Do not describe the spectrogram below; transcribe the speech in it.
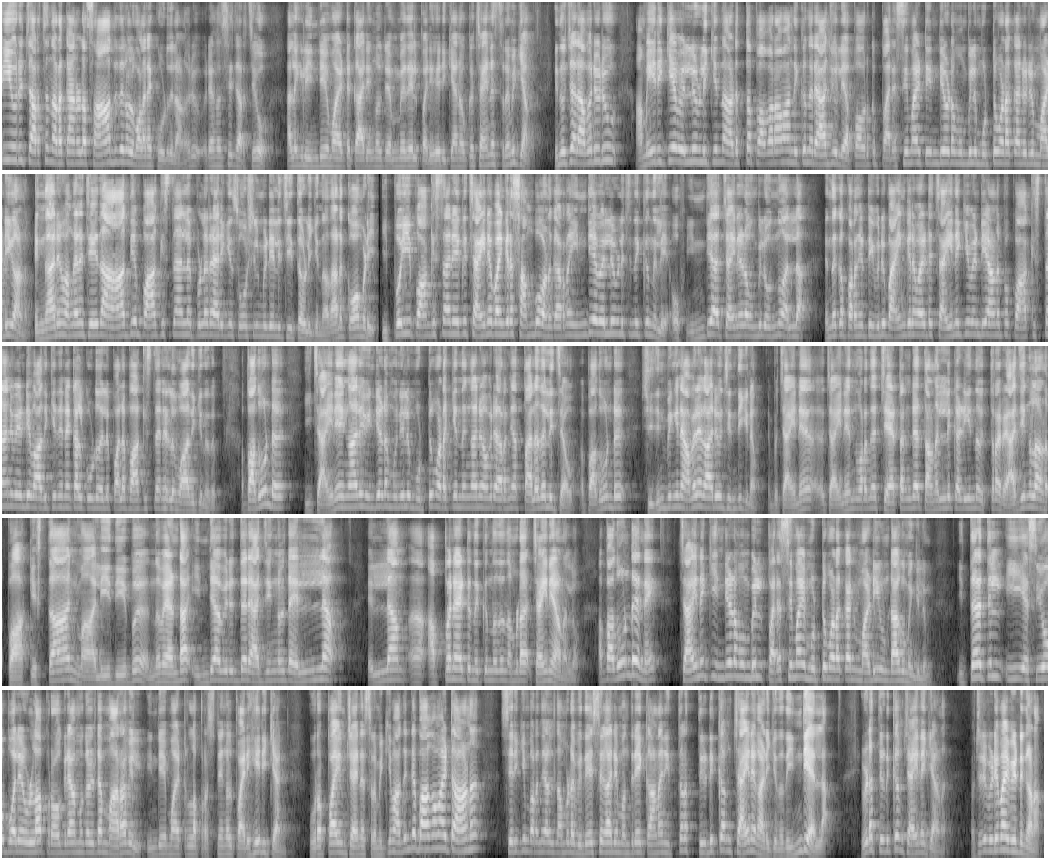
ഈ ഒരു ചർച്ച നടക്കാനുള്ള സാധ്യതകൾ വളരെ കൂടുതലാണ്. ഒരു രഹസ്യ ചർച്ചയോ അല്ലെങ്കിൽ ഇന്ത്യയുമായിട്ട് കാര്യങ്ങൾ രമ്യതയിൽ പരിഹരിക്കാനോ ഒക്കെ ചൈന ശ്രമിക്കാം. എന്ന് വെച്ചാൽ അവരൊരു അമേരിക്കയെ വെല്ലുവിളിക്കുന്ന അടുത്ത പവറാവാൻ നിൽക്കുന്ന രാജ്യമല്ലേ? അപ്പോൾ അവർക്ക് പരസ്യമായിട്ട് ഇന്ത്യയുടെ മുമ്പിൽ മുട്ടുമടക്കാൻ ഒരു മടി കാണും. എങ്ങാനും അങ്ങനെ ചെയ്ത ആദ്യം പാകിസ്ഥാനിലെ പിള്ളേരായിരിക്കും സോഷ്യൽ മീഡിയയിൽ ചീത്ത വിളിക്കുന്നത്. അതാണ് കോമഡി. ഇപ്പോൾ ഈ പാകിസ്ഥാനിയൊക്കെ ചൈന ഭയങ്കര സംഭവമാണ്. കാരണം ഇന്ത്യ വെല്ലുവിളിച്ച് നിൽക്കുന്നില്ലേ? ഓ ഇന്ത്യ ചൈനയുടെ മുമ്പിൽ ഒന്നും അല്ല എന്നൊക്കെ പറഞ്ഞിട്ട് ഇവർ ഭയങ്കരമായിട്ട് ചൈനയ്ക്ക് വേണ്ടിയാണ് ഇപ്പോൾ പാകിസ്ഥാന് വേണ്ടി വാദിക്കുന്നതിനേക്കാൾ കൂടുതൽ പല പാകിസ്ഥാനികളും വാദിക്കുന്നത്. അപ്പോൾ അതുകൊണ്ട് ഈ ചൈന എങ്ങാനും ഇന്ത്യയുടെ മുന്നിൽ മുട്ടുമടക്കിയെന്നെങ്ങാനും അവർ അറിഞ്ഞാൽ തലതെളിച്ചാവും. അപ്പോൾ അതുകൊണ്ട് ഷി ജിൻപിങ്ങിനെ അവരെ കാര്യവും ചിന്തിക്കണം. ഇപ്പോൾ ചൈന ചൈന എന്ന് പറഞ്ഞ ചേട്ടന്റെ തണലിൽ കഴിയുന്ന ഇത്ര രാജ്യങ്ങളാണ്. പാകിസ്ഥാൻ മാലിദ്വീപ് എന്ന് വേണ്ട ഇന്ത്യ വിരുദ്ധ രാജ്യങ്ങളുടെ എല്ലാം എല്ലാം അപ്പനായിട്ട് നിൽക്കുന്നത് നമ്മുടെ ചൈനയാണല്ലോ. അപ്പോൾ അതുകൊണ്ട് തന്നെ ചൈനയ്ക്ക് ഇന്ത്യയുടെ മുമ്പിൽ പരസ്യമായി മുട്ടുമടക്കാൻ മടി ഉണ്ടാകുമെങ്കിലും ഇത്തരത്തിൽ ഈ എസ് ഒ പോലെയുള്ള പ്രോഗ്രാമുകളുടെ മറവിൽ ഇന്ത്യയുമായിട്ടുള്ള പ്രശ്നങ്ങൾ പരിഹരിക്കാൻ ഉറപ്പായും ചൈന ശ്രമിക്കും. അതിന്റെ ഭാഗമായിട്ടാണ് ശരിക്കും പറഞ്ഞാൽ നമ്മുടെ വിദേശകാര്യമന്ത്രിയെ കാണാൻ ഇത്ര തിടുക്കം ചൈന കാണിക്കുന്നത്. ഇന്ത്യയല്ല. ഇവിടെ തിടുക്കം ചൈനയ്ക്കാണ്. മറ്റൊരു വീഡിയോമായി വീണ്ടും കാണാം.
